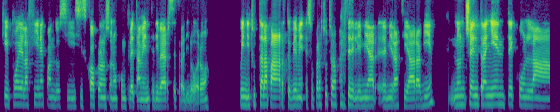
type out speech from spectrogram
che poi alla fine quando si, si scoprono sono completamente diverse tra di loro. Quindi tutta la parte, ovviamente, soprattutto la parte degli Emirati Arabi, non c'entra niente con la,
